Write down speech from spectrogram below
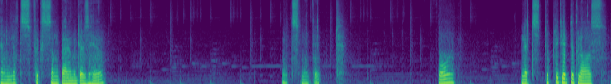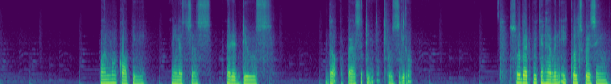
and let's fix some parameters here. Let's make it 4 let's duplicate the gloss one more copy. And let's just reduce the opacity to zero. So that we can have an equal spacing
